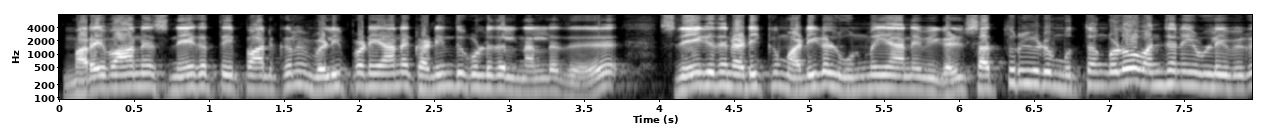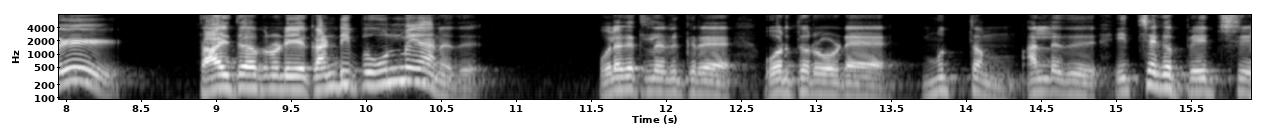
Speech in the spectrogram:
மறைவான சிநேகத்தை பார்க்கலும் வெளிப்படையான கடிந்து கொள்ளுதல் நல்லது. சிநேகிதன் அடிக்கும் அடிகள் உண்மையானவைகள் சத்துருவிடும் முத்தங்களோ வஞ்சனை உள்ளவைகள் தாய் தகப்பனுடைய கண்டிப்பு உண்மையானது. உலகத்தில் இருக்கிற ஒருத்தரோட முத்தம் அல்லது இச்சக பேச்சு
